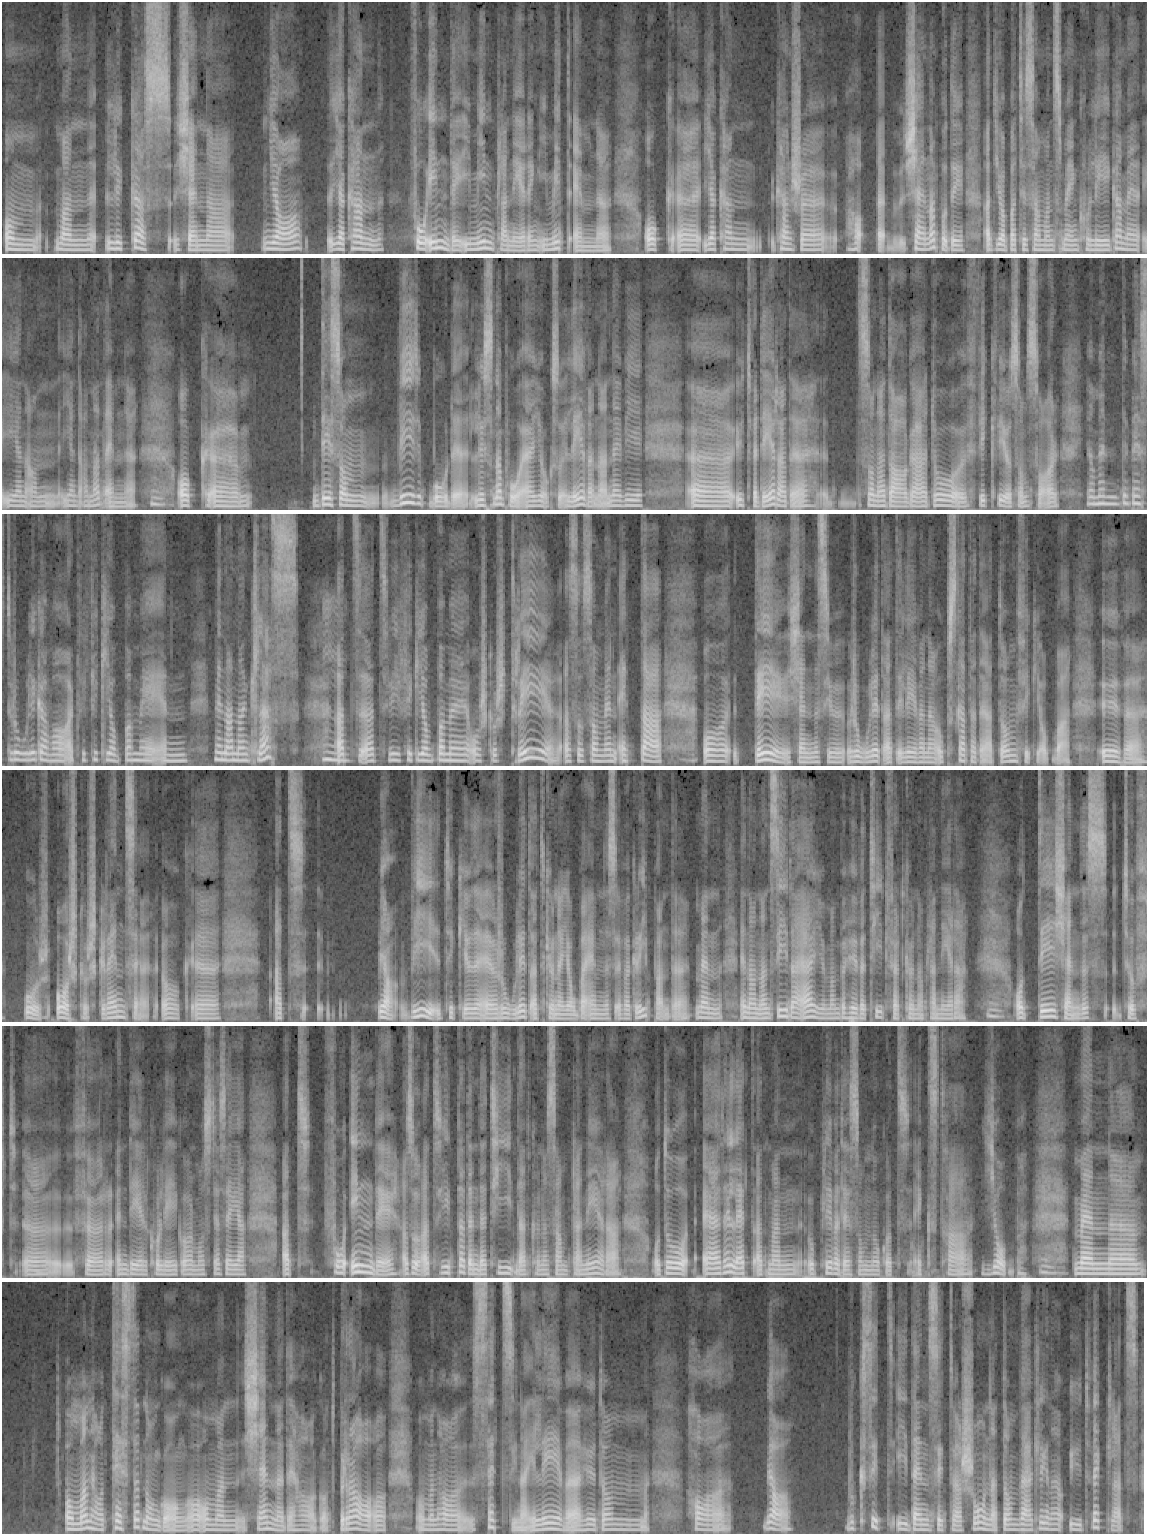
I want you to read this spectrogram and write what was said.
Om man lyckas känna, ja, jag kan få in det i min planering, i mitt ämne. Och eh, jag kan kanske ha, eh, tjäna på det att jobba tillsammans med en kollega med, i, en an, i ett annat ämne. Mm. Och eh, det som vi borde lyssna på är ju också eleverna. När vi uh, utvärderade sådana dagar, då fick vi ju som svar ja men det mest roliga var att vi fick jobba med en, med en annan klass. Mm. Att, att vi fick jobba med årskurs tre, alltså som en etta. Och det kändes ju roligt att eleverna uppskattade att de fick jobba över år, årskursgränser. Och eh, att ja, vi tycker det är roligt att kunna jobba ämnesövergripande. Men en annan sida är ju att man behöver tid för att kunna planera. Mm. Och det kändes tufft uh, för en del kollegor, måste jag säga, att få in det, alltså att hitta den där tiden att kunna samplanera. Och då är det lätt att man upplever det som något extra jobb. Mm. Men uh, om man har testat någon gång och om man känner det har gått bra och om man har sett sina elever, hur de har ja, vuxit i den situationen, att de verkligen har utvecklats,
